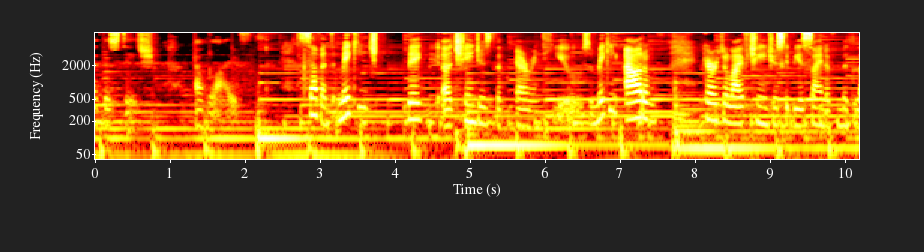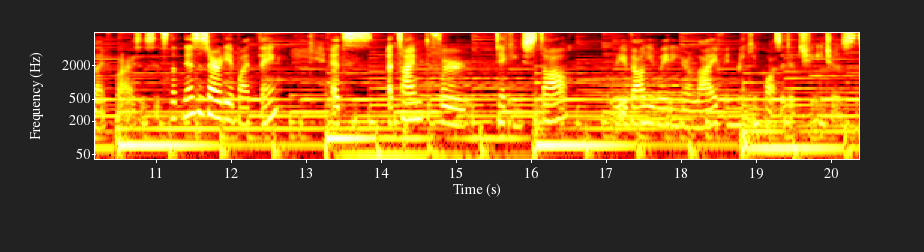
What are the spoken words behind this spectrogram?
at this stage of life. Seventh, making ch- big uh, changes that aren't you. So, making out of character life changes could be a sign of midlife crisis. It's not necessarily a bad thing, it's a time to, for taking stock reevaluating your life and making positive changes.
